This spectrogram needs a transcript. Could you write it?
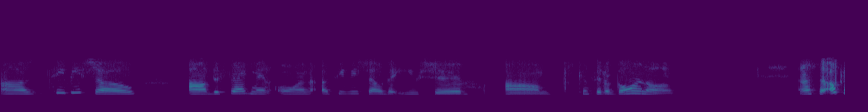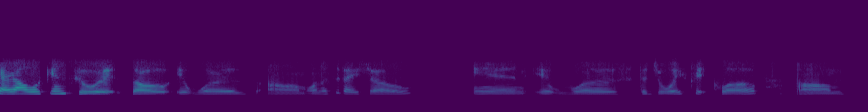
uh, TV show, uh, this segment on a TV show that you should um, consider going on." And I said, okay, I'll look into it. So it was um, on the Today Show, and it was the Joy Fit Club, um,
